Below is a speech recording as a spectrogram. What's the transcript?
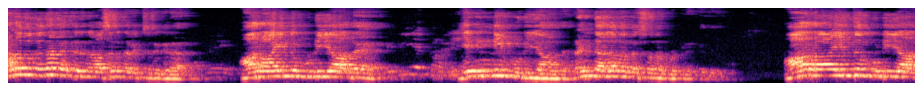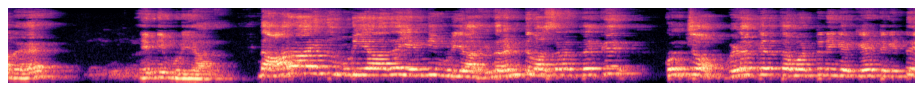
அளவுக்கு தான் கத்திர இந்த வசனத்தை வச்சிருக்கிறார். ஆராய்ந்து முடியாத எண்ணி முடியாத ரெண்டு அளவு அங்க சொல்லப்பட்டிருக்குது. ஆராய்ந்து முடியாத எண்ணி முடியாது. இந்த ஆராய்ந்து முடியாத எண்ணி முடியாது இந்த ரெண்டு வசனத்துக்கு கொஞ்சம் விளக்கத்தை மட்டும் நீங்க கேட்டுக்கிட்டு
